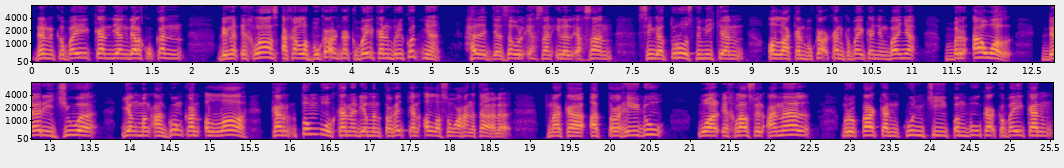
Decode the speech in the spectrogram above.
Dan kebaikan yang dilakukan dengan ikhlas akan Allah bukakan kebaikan berikutnya. Hal jazaul ihsan ilal ihsan. Sehingga terus demikian Allah akan bukakan kebaikan yang banyak. Berawal dari jiwa yang mengagungkan Allah. Karena, tumbuh karena dia mentauhidkan Allah SWT. Maka at-tauhidu wal ikhlasul amal merupakan kunci pembuka kebaikan.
